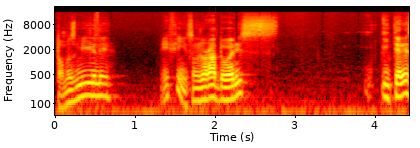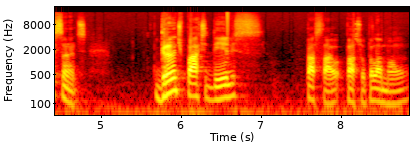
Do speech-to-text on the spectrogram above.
Thomas Miller, enfim, são jogadores interessantes. Grande parte deles passou pela mão,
